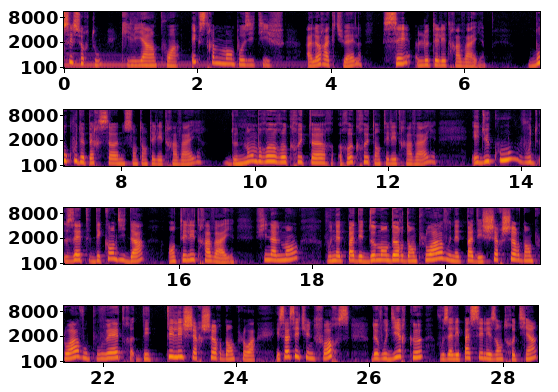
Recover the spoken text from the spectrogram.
Pensez surtout qu'il y a un point extrêmement positif à l'heure actuelle, c'est le télétravail. Beaucoup de personnes sont en télétravail, de nombreux recruteurs recrutent en télétravail, et du coup, vous êtes des candidats en télétravail. Finalement, vous n'êtes pas des demandeurs d'emploi, vous n'êtes pas des chercheurs d'emploi, vous pouvez être des téléchercheurs d'emploi. Et ça, c'est une force de vous dire que vous allez passer les entretiens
